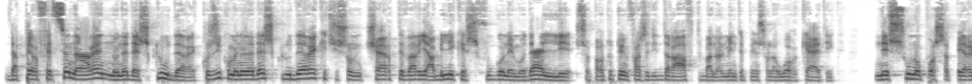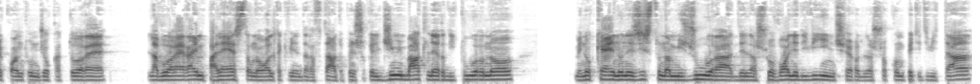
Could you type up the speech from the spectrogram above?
da perfezionare non è da escludere, così come non è da escludere che ci sono certe variabili che sfuggono ai modelli, soprattutto in fase di draft, banalmente penso alla work ethic. Nessuno può sapere quanto un giocatore lavorerà in palestra una volta che viene draftato. Penso che il Jimmy Butler di turno, meno che non esista una misura della sua voglia di vincere o della sua competitività,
